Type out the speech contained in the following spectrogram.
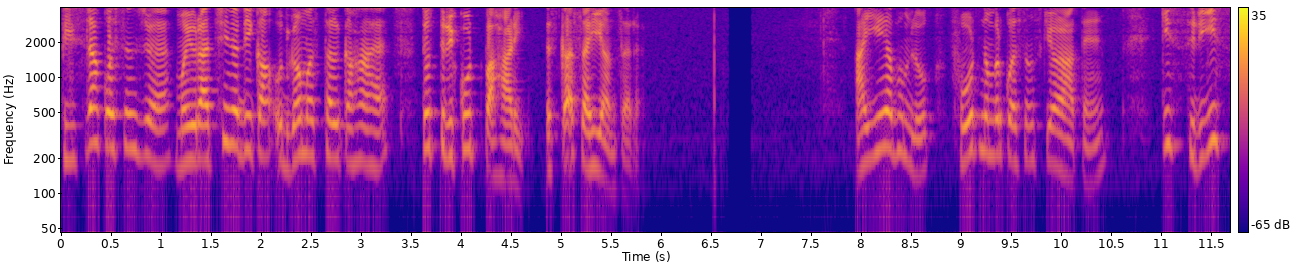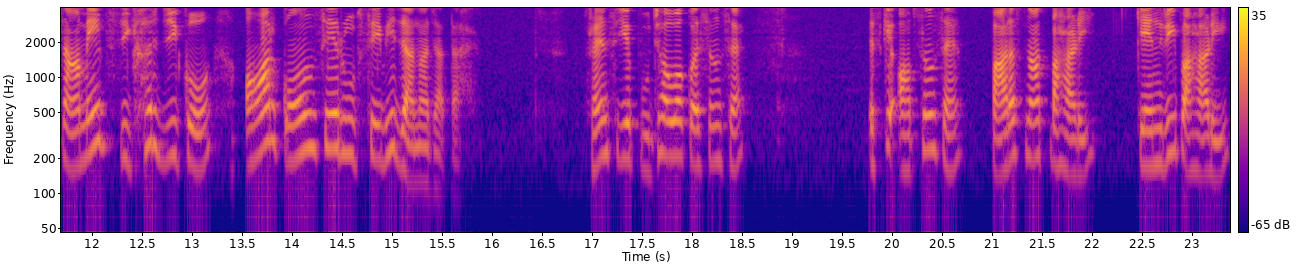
तीसरा क्वेश्चन जो है, मयूराक्षी नदी का उद्गम स्थल कहाँ है? तो त्रिकुट पहाड़ी, इसका सही आंसर है। आइए अब हम लोग फोर्थ नंबर क्वेश्चन की ओर आते हैं कि श्री सामेद शिखर जी को और कौन से रूप से भी जाना जाता है? फ्रेंड्स ये पूछा हुआ क्वेश्चन है। इसके ऑप्शंस है, पारसनाथ पहाड़ी, केंद्री पहाड़ी,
